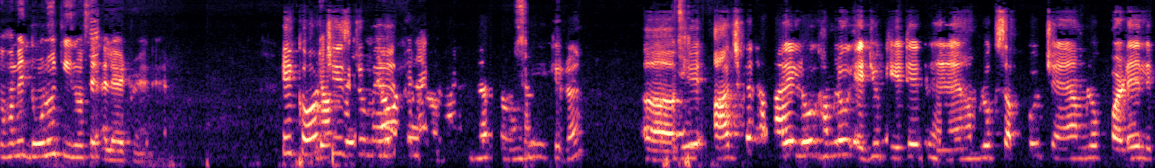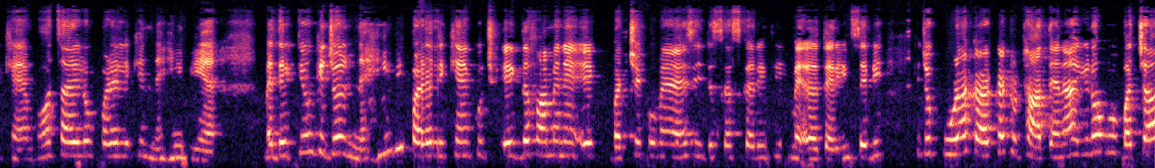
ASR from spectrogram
तो हमें दोनों चीज़ों से अलर्ट रहना है। एक और चीज़ जो मैं चाहूँगी किरण कि आजकल हमारे लोग हम लोग एजुकेटेड हैं हम लोग सब कुछ हैं हम लोग पढ़े लिखे हैं बहुत सारे लोग पढ़े लिखे नहीं भी हैं। मैं देखती हूँ कि जो नहीं भी पढ़े लिखे हैं कुछ एक दफ़ा मैंने एक बच्चे को मैं ऐसे डिस्कस करी थी तेरीन से भी कि जो कूड़ा करकट उठाते हैं ना यू नो वो बच्चा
